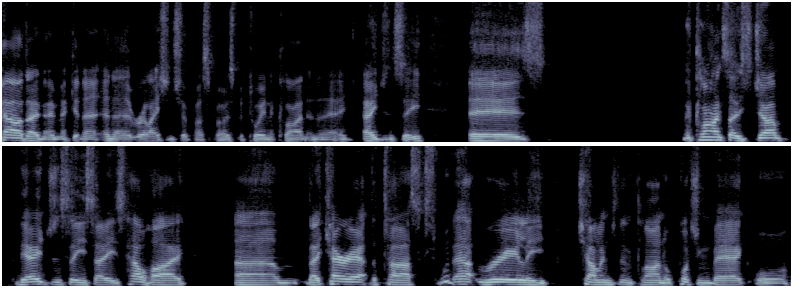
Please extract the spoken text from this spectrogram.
power dynamic in a, in a relationship, I suppose, between a client and an agency is the client says jump, the agency says how high. Um, they carry out the tasks without really challenging the client or pushing back or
